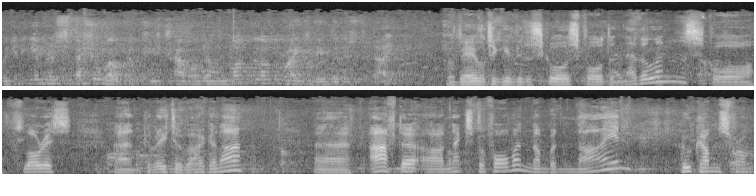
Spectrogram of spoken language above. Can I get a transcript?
We're going to give her a special welcome. She's travelled a long, long way to be with us today. We'll be able to give you the scores for the Netherlands, for Floris and Greta Wagener. Uh, after our next performer, number nine, who comes from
